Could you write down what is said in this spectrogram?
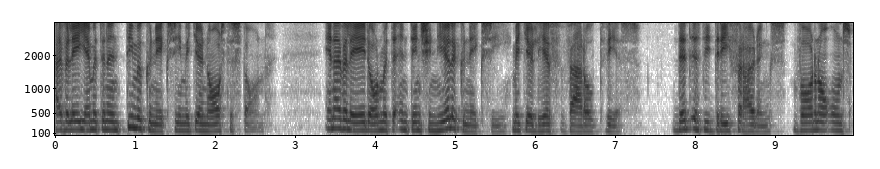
Hy wil hê jy moet in 'n intieme koneksie met jou naaste staan. En hy wil hê daar moet 'n intentionele koneksie met jou leefwêreld wees. Dit is die drie verhoudings waarna ons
